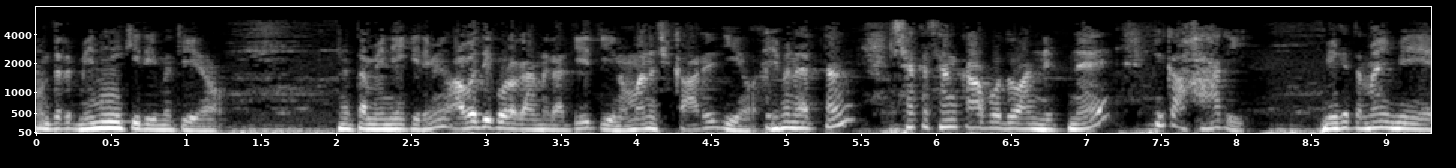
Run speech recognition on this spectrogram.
හොඳට මෙනෙහි කිරීම තියෙනවා. නැත්නම් මෙනෙහි කිරීමෙන් අවදි කරගන්න ගතිය තියෙනවා. මානසිකාරය තියෙනවා. එහෙම නැත්නම් සැක සංකාපොදවන්නෙත් නැහැ. මේක හරි. මේක තමයි මේ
